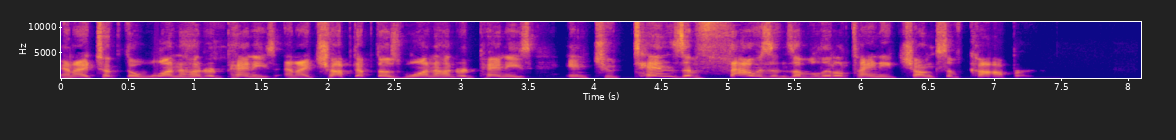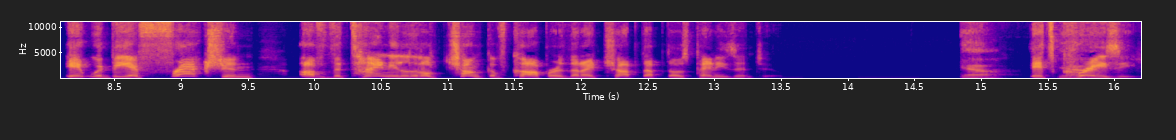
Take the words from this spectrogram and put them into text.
and I took the 100 pennies and I chopped up those 100 pennies into tens of thousands of little tiny chunks of copper. It would be a fraction of the tiny little chunk of copper that I chopped up those pennies into. Yeah. It's yeah. crazy.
